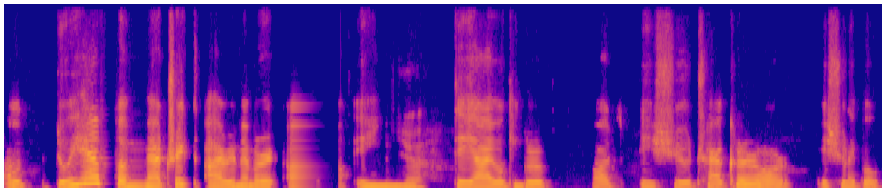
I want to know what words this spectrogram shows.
Oh, do we have a metric? I remember uh, in Yeah, DI working group called issue tracker or issue labeled.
